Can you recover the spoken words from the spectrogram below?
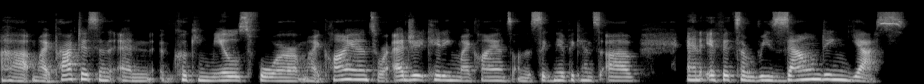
uh, my practice and, and cooking meals for my clients or educating my clients on the significance of? And if it's a resounding yes,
